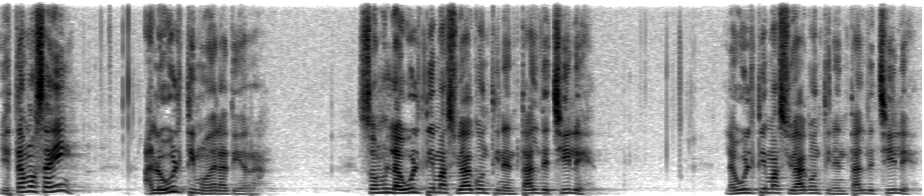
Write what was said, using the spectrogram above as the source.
Y estamos ahí, a lo último de la tierra. Somos la última ciudad continental de Chile. La última ciudad continental de Chile.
